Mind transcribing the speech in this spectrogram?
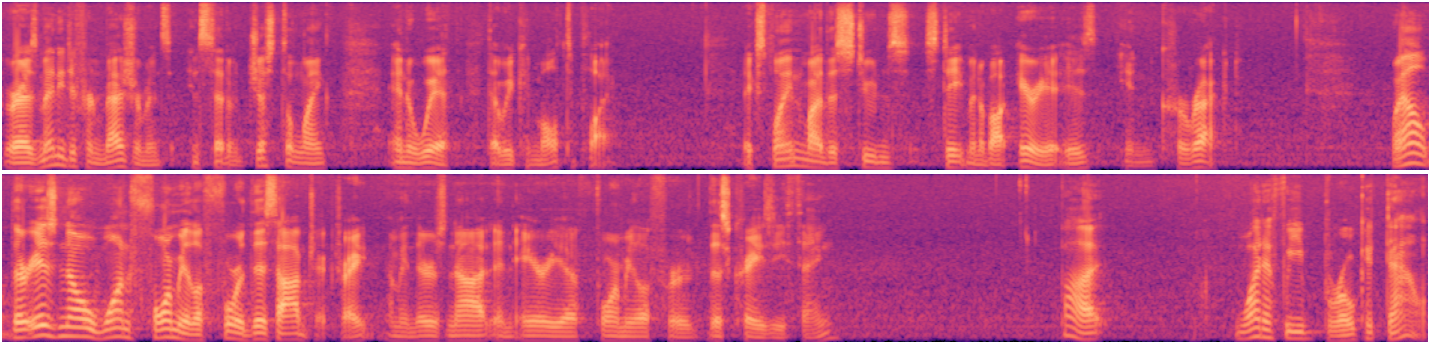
or has many different measurements instead of just a length and a width that we can multiply. Explain why the student's statement about area is incorrect. Well, there is no one formula for this object, right? I mean, there's not an area formula for this crazy thing. But what if we broke it down?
